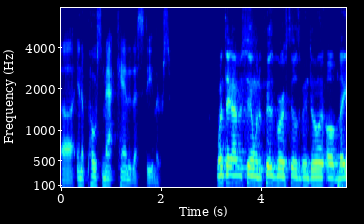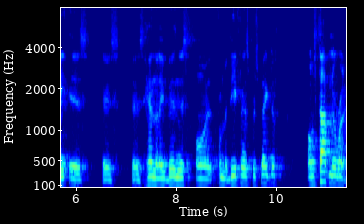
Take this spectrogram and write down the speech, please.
uh, in a post Matt Canada Steelers? One thing I've been seeing what the Pittsburgh Steelers have been doing of late is is is handling business on from a defense perspective on stopping the run.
